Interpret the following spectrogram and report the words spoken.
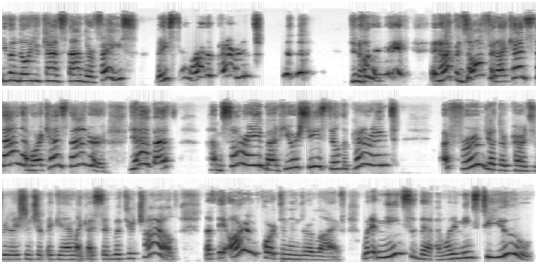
Even though you can't stand their face, they still are the parent. you know what I mean? It happens often. I can't stand them or I can't stand her. Yeah, but I'm sorry, but he or she is still the parent affirm the other parent's relationship again, like I said, with your child, that they are important in their life, what it means to them, what it means to you,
